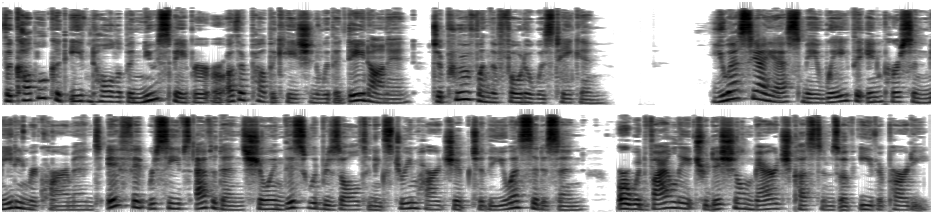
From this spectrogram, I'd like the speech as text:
The couple could even hold up a newspaper or other publication with a date on it to prove when the photo was taken. USCIS may waive the in person meeting requirement if it receives evidence showing this would result in extreme hardship to the U.S. citizen or would violate traditional marriage customs of either party.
